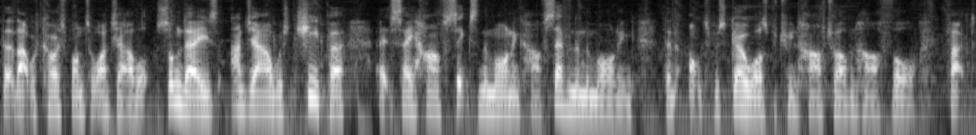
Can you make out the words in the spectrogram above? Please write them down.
that that would correspond to Agile, but some days Agile was cheaper at say half six in the morning, half seven in the morning than Octopus Go was between half 12 and half four. In fact,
